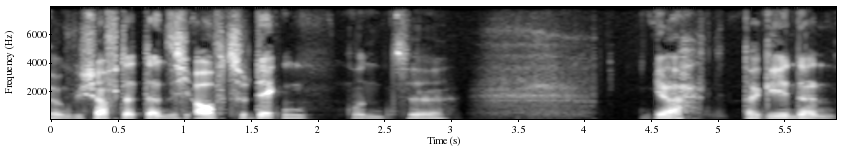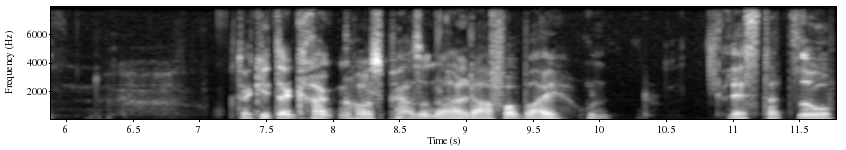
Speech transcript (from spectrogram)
irgendwie schafft das dann sich aufzudecken und äh, ja, da gehen dann, da geht dann Krankenhauspersonal da vorbei und lässt das so.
